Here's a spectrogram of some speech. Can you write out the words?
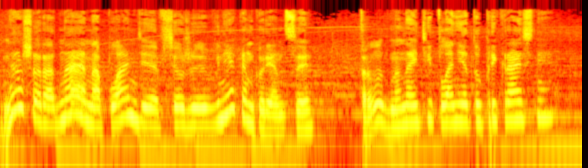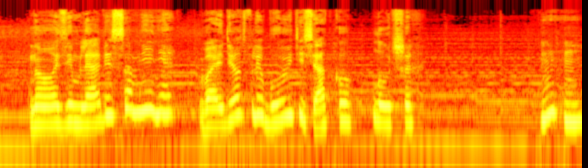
Наша родная Напландия все же вне конкуренции. Трудно найти планету прекраснее. Но Земля, без сомнения, войдет в любую десятку лучших. Угу.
